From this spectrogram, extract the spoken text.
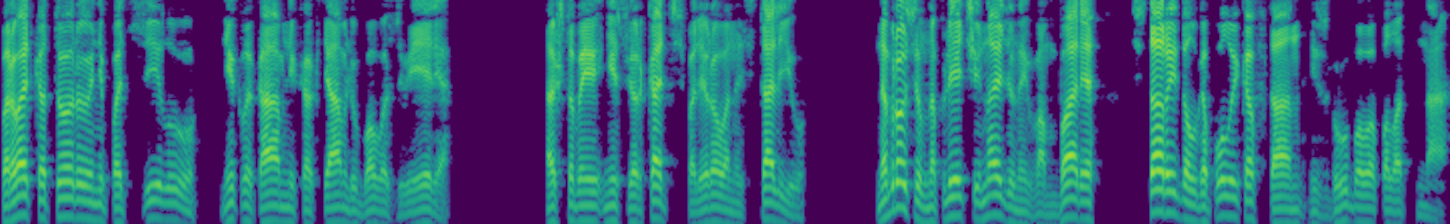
порвать которую не под силу ни клыкам, ни когтям любого зверя. А чтобы не сверкать полированной сталью, набросил на плечи найденный в амбаре старый долгополый кафтан из грубого полотна.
